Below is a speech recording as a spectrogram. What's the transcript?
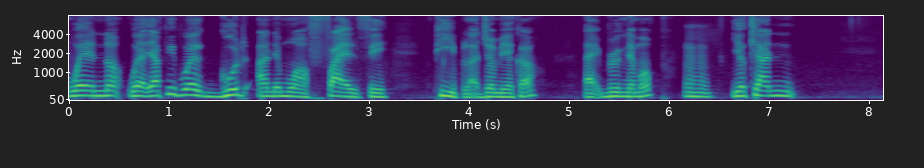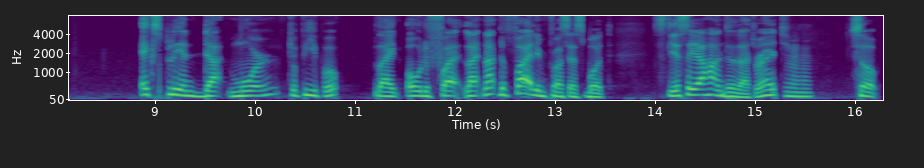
where not where you have people where good and them want file for people at Jamaica, like bring them up. You can explain that more to people, like how the file, like not the filing process, but you say you handle that, right? So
